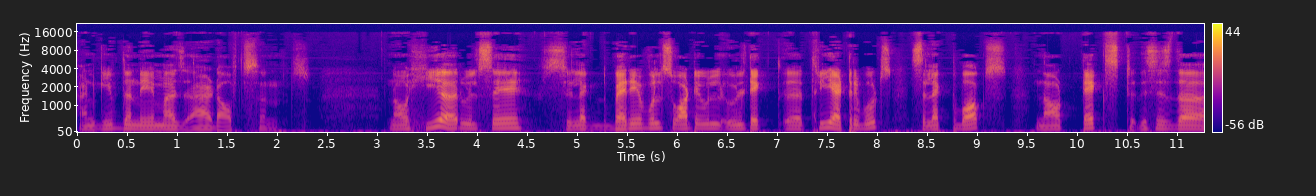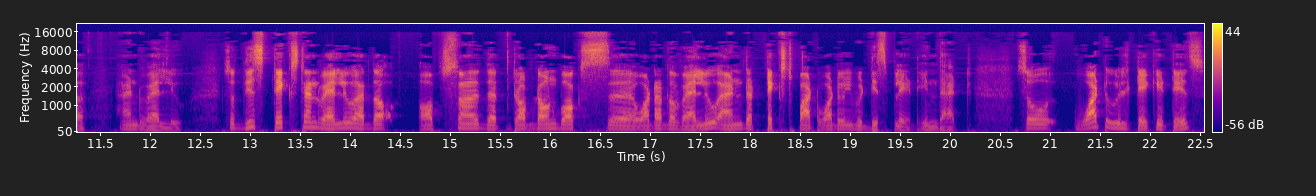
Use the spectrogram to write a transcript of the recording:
and give the name as add options now here we'll say select variables what you will will take uh, three attributes. Select box. Now text. This is the and value. So this text and value are the option the drop down box uh, what are the value and the text part what will be displayed in that. So what we will take it is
